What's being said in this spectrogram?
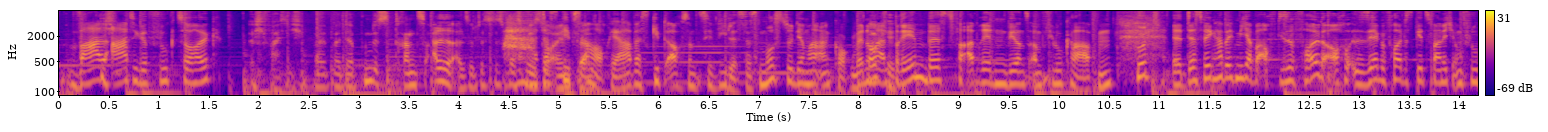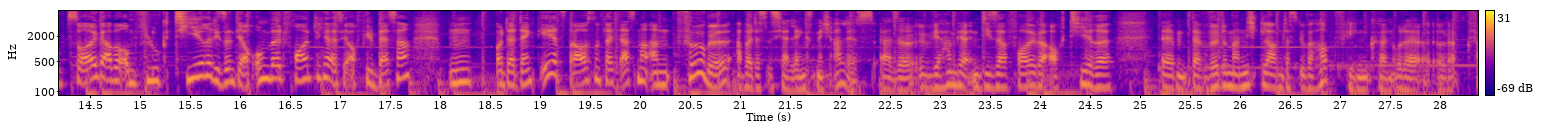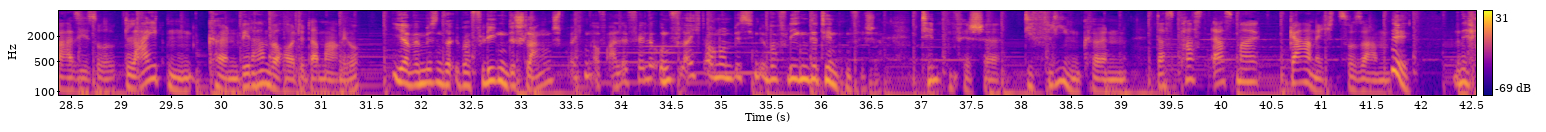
wahlartige Flugzeug ich weiß nicht, bei, bei der Bundestransall, also das ist, was ah, mir so Das gibt es auch, ja, aber es gibt auch so ein ziviles. Das musst du dir mal angucken. Wenn du okay. mal in Bremen bist, verabreden wir uns am Flughafen. Gut. Äh, deswegen habe ich mich aber auf diese Folge auch sehr gefreut. Es geht zwar nicht um Flugzeuge, aber um Flugtiere. Die sind ja auch umweltfreundlicher, ist ja auch viel besser. Mm, und da denkt ihr jetzt draußen vielleicht erstmal an Vögel, aber das ist ja längst nicht alles. Also wir haben ja in dieser Folge auch Tiere, ähm, da würde man nicht glauben, dass die überhaupt fliegen können oder, oder quasi so gleiten können. Wen haben wir heute da, Mario? Ja, wir müssen da über fliegende Schlangen sprechen, auf alle Fälle. Und vielleicht auch noch ein bisschen über fliegende Tintenfische. Tintenfische, die fliegen können. Das passt erstmal gar nicht zusammen. Nee.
